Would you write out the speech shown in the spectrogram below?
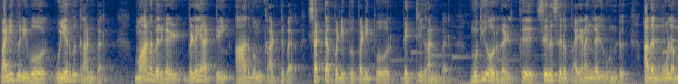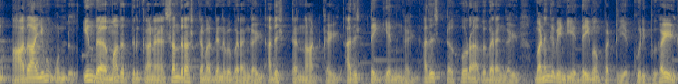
பணிபுரிவோர் உயர்வு காண்பர். மாணவர்கள் விளையாட்டில் ஆர்வம் காட்டுவர். சட்டப்படிப்பு படிப்போர் வெற்றி காண்பர். முதியோர்களுக்கு சிறு சிறு பயணங்கள் உண்டு. அதன் மூலம் ஆதாயமும் உண்டு. இந்த மாதத்திற்கான சந்திராஷ்டம தின விவரங்கள் அதிர்ஷ்ட நாட்கள் அதிர்ஷ்ட எண்கள் அதிர்ஷ்ட ஹோரா விவரங்கள் வணங்க வேண்டிய தெய்வம் பற்றிய குறிப்புகள்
